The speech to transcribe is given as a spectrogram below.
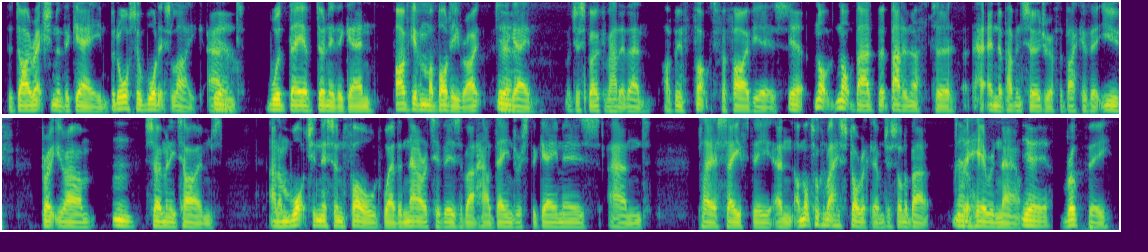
the direction of the game, but also what it's like and would they have done it again? I've given my body right to the game. I just spoke about it then. I've been fucked for five years. Yeah. Not not bad, but bad enough to end up having surgery off the back of it. You've broke your arm Mm. so many times. And I'm watching this unfold where the narrative is about how dangerous the game is and player safety. And I'm not talking about historically, I'm just on about No. the here and now. Yeah, yeah. Rugby,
